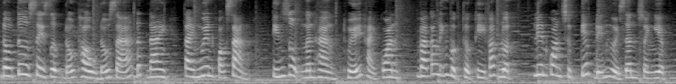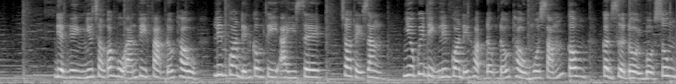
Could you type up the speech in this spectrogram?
đầu tư xây dựng đấu thầu, đấu giá, đất đai, tài nguyên khoáng sản, tín dụng ngân hàng, thuế, hải quan và các lĩnh vực thực thi pháp luật liên quan trực tiếp đến người dân doanh nghiệp. Điển hình như trong các vụ án vi phạm đấu thầu liên quan đến công ty AIC cho thấy rằng nhiều quy định liên quan đến hoạt động đấu thầu mua sắm công cần sửa đổi bổ sung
